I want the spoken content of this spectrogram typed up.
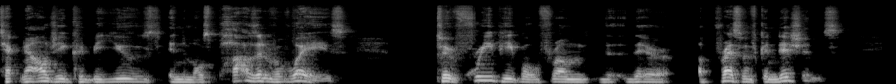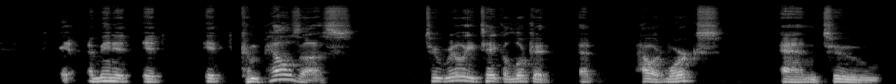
technology could be used in the most positive of ways to free people from the, their oppressive conditions. It, I mean, it it it compels us to really take a look at at how it works and to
